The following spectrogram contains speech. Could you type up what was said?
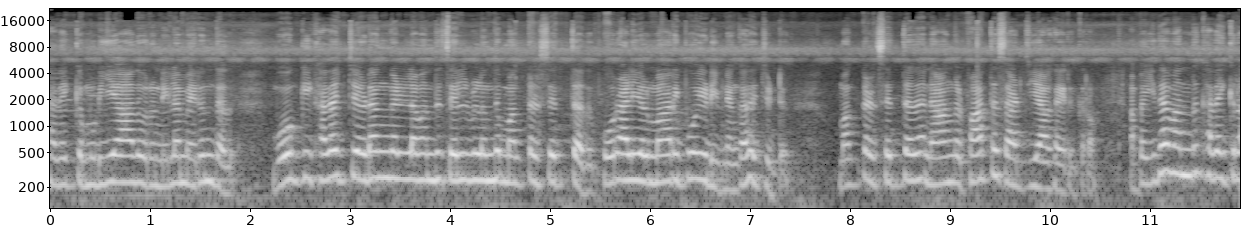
கதைக்க முடியாத ஒரு நிலைமை இருந்தது. போக்கி கதைச்ச இடங்களில் வந்து செல் விழுந்து மக்கள் செத்தது. போராளிகள் மாறி போயிடுவினோம் கதைச்சிட்டு. மக்கள் செத்ததை நாங்கள் பார்த்த சாட்சியாக இருக்கிறோம். அப்போ இதை வந்து கதைக்கிற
